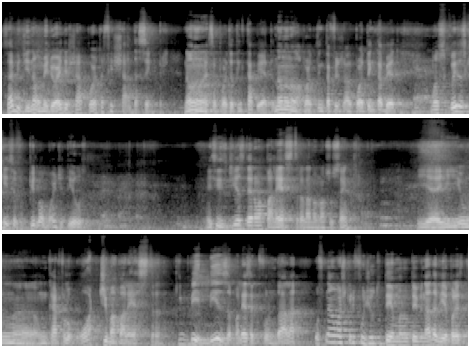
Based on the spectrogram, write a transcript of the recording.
sabe? De não, melhor é deixar a porta fechada sempre. Não, não, essa porta tem que estar aberta. Não, não, não, a porta tem que estar fechada, a porta tem que estar aberta. Umas coisas que, pelo amor de Deus. Esses dias deram uma palestra lá no nosso centro e aí uma, um cara falou, ótima palestra, que beleza a palestra que foram dar lá. Eu falei, não, acho que ele fugiu do tema, não teve nada a ver a palestra.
